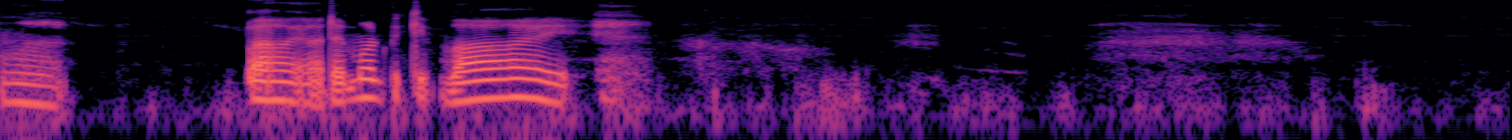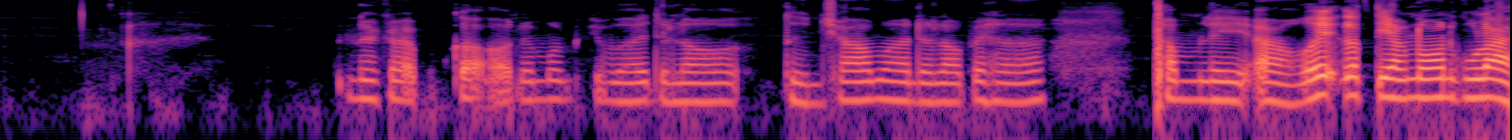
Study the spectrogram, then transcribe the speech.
อ่าไปเอาไดมอนด์ไปเก็บไว้นะครับ ก็เอาไดมอนด์ไปเก็บไว้เดี๋ยวเราตื่นเช้ามาเดี๋ยวเราไปหาทำเลอ้าวเฮ้ยแล้วเตียงนอนกูล่ะ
